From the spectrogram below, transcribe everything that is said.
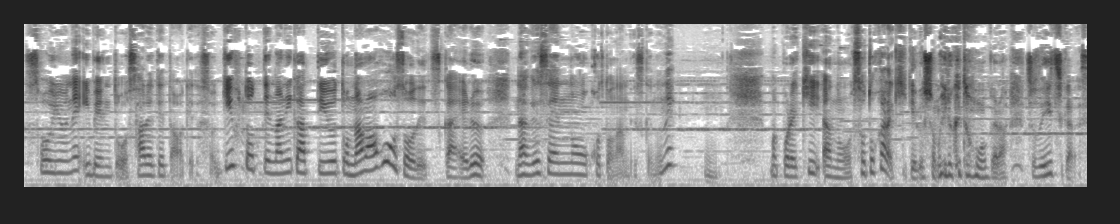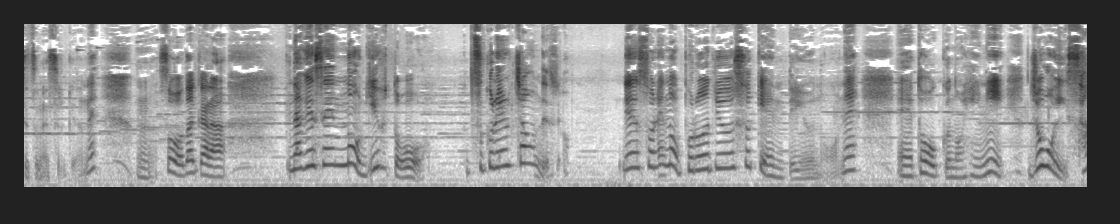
そういうね、イベントをされてたわけですよ。ギフトって何かっていうと、生放送で使える投げ銭のことなんですけどね。うん。まあ、これき、あの、外から聞いてる人もいると思うから、ちょっと一から説明するけどね。うん。そう、だから、投げ銭のギフトを作れちゃうんですよ。で、それのプロデュース券っていうのをね、えー、トークの日に上位3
